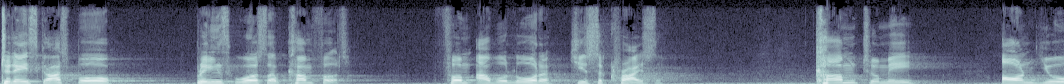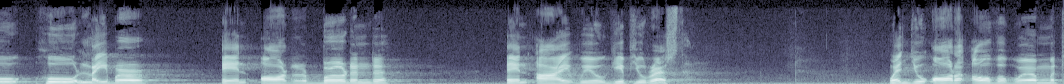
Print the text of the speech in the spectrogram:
Today's gospel brings words of comfort from our Lord Jesus Christ. Come to me, all you who labor and are burdened, and I will give you rest. When you are overwhelmed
